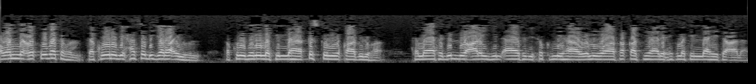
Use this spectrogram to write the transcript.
أو أن عقوبتهم تكون بحسب جرائمهم فكل جريمة لها قسط يقابلها كما تدل عليه الآية بحكمها وموافقتها لحكمة الله تعالى.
